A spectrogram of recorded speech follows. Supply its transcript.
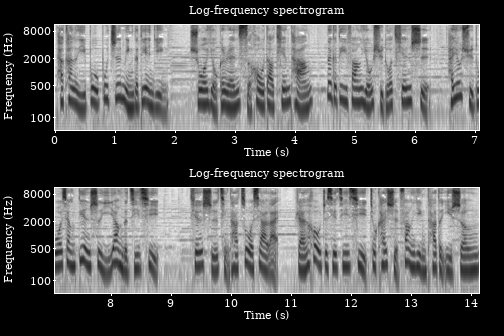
他看了一部不知名的电影，说有个人死后到天堂，那个地方有许多天使。还有许多像电视一样的机器，天使请他坐下来，然后这些机器就开始放映他的一生。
